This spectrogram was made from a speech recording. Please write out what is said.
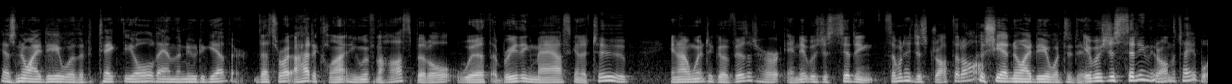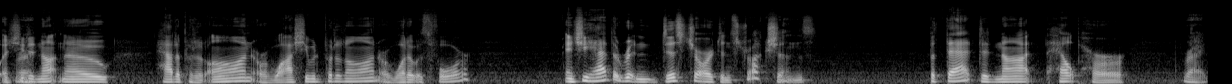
has no idea whether to take the old and the new together. That's right. I had a client who went from the hospital with a breathing mask and a tube and I went to go visit her, and it was just sitting. Someone had just dropped it off because she had no idea what to do. It was just sitting there on the table, and she right. did not know how to put it on, or why she would put it on, or what it was for. And she had the written discharge instructions, but that did not help her Right.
